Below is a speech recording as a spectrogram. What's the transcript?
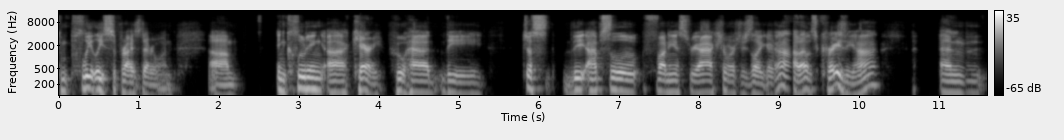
completely surprised everyone, um, including uh, Kerry, who had the just the absolute funniest reaction where she's like, "Oh, that was crazy, huh?" And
